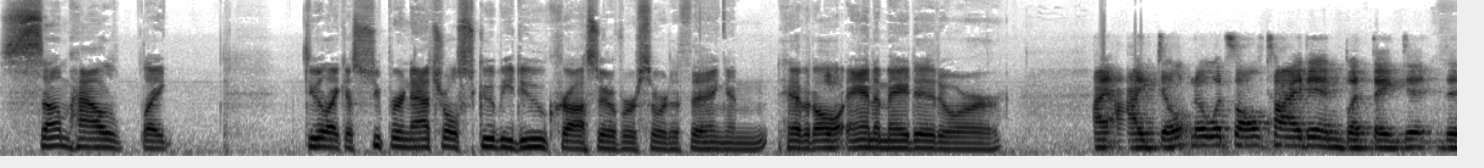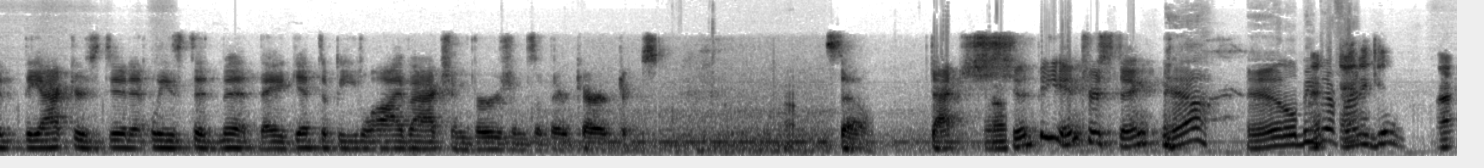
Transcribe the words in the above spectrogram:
somehow like do like a supernatural Scooby Doo crossover sort of thing and have it all animated or I, I don't know what's all tied in, but they did the, the actors did at least admit they get to be live action versions of their characters. So that should be interesting. Yeah, it'll be different. And, and again,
